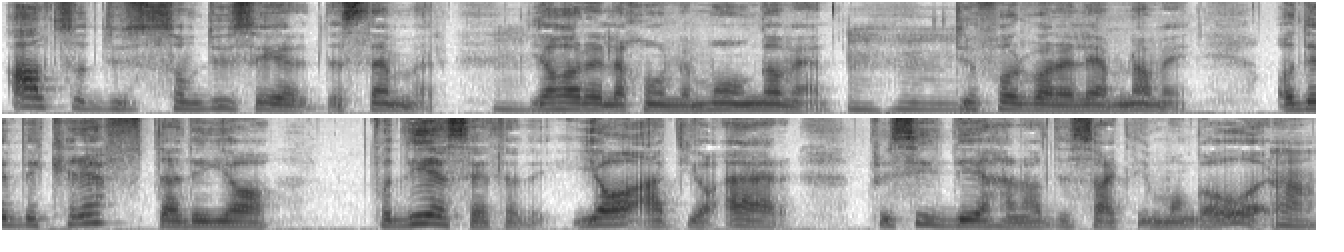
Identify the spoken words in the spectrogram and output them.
alltså du, som du säger, det stämmer. Jag har relation med många män. Du får bara lämna mig. Och det bekräftade jag på det sättet. Ja, att jag är precis det han hade sagt i många år. Ja.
